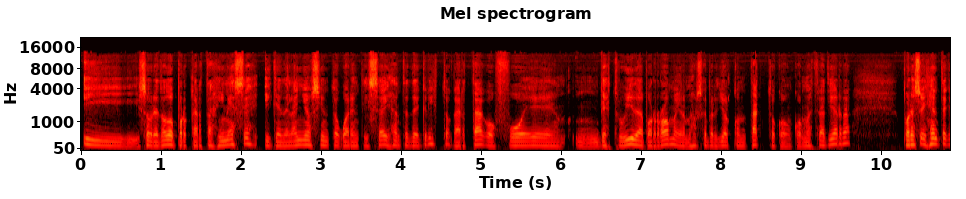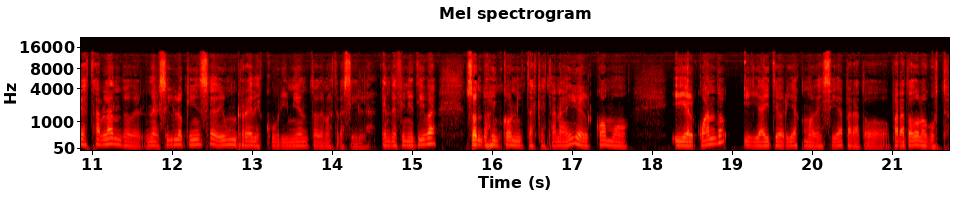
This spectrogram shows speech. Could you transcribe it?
y sobre todo por cartagineses y que en el año 146 a.C. Cartago fue mm, destruida por Roma y a lo mejor se perdió el contacto con, nuestra tierra. Por eso hay gente que está hablando en el siglo XV de un redescubrimiento de nuestras islas. En definitiva, son dos incógnitas que están ahí, el cómo y el cuándo, y hay teorías, como decía, para, todo, para todos los gustos.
